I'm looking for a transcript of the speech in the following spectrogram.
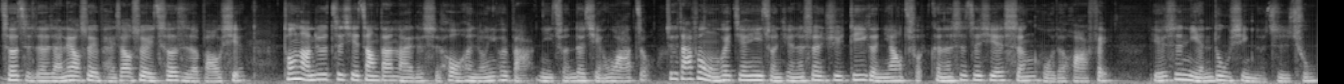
车子的燃料税、牌照税、车子的保险。通常就是这些账单来的时候，很容易会把你存的钱挖走。所以大部分我们会建议存钱的顺序，第一个你要存，可能是这些生活的花费，也就是年度性的支出，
